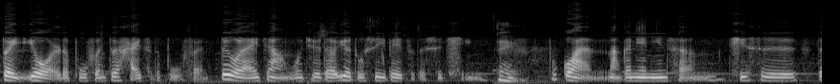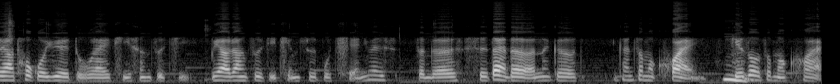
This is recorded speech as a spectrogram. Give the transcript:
对幼儿的部分，对孩子的部分，对我来讲，我觉得阅读是一辈子的事情，对。不管哪个年龄层，其实都要透过阅读来提升自己，不要让自己停滞不前。因为整个时代的那个，你看这么快，节奏这么快，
